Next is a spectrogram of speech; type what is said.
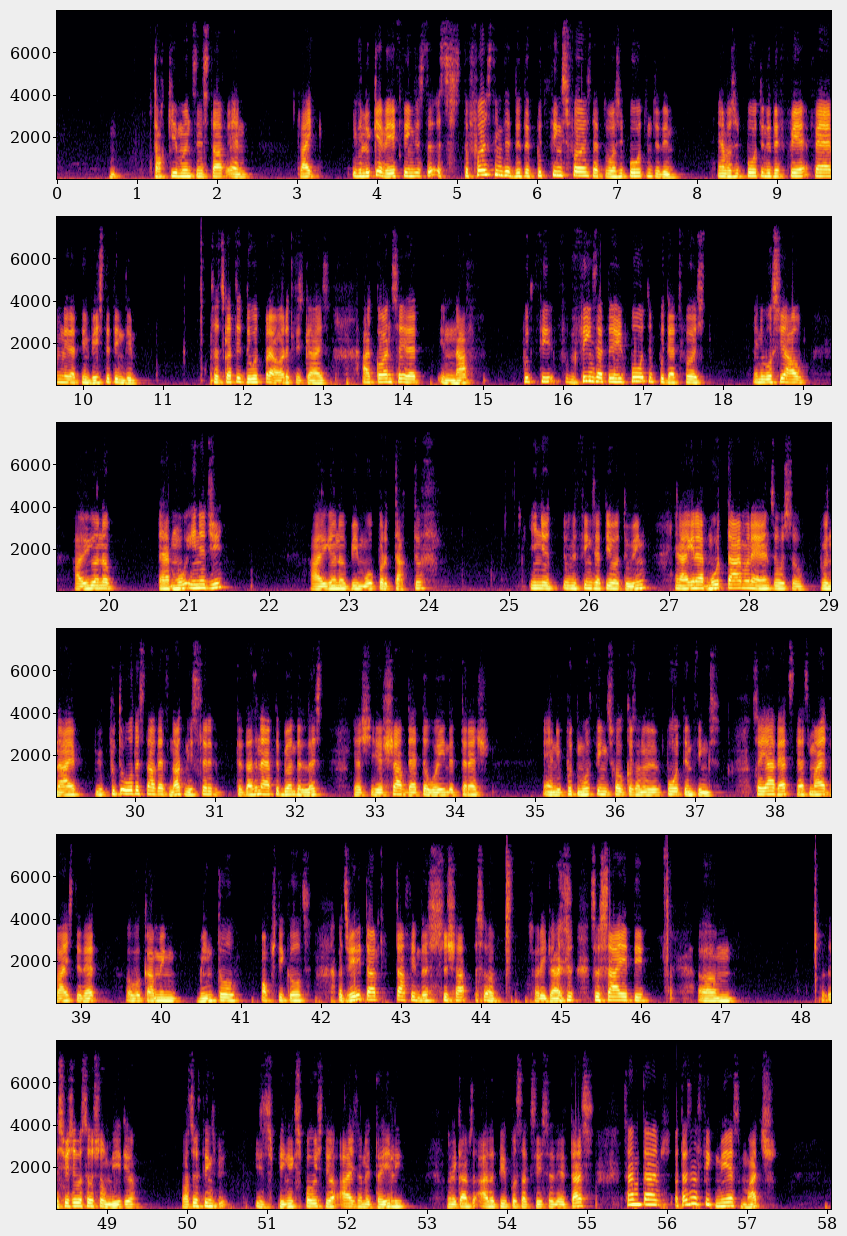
documents and stuff. And like if you look at their things, it's the, it's the first thing they did. They put things first that was important to them, and it was important to the fa- family that invested in them. So it's got to do with priorities, guys. I can't say that enough. Put the, the things that are important, put that first, and you will see how how you're gonna have more energy, how you're gonna be more productive in your in the things that you are doing, and you're gonna have more time on your hands also. When I you put all the stuff that's not necessary, that doesn't have to be on the list, you, you shove that away in the trash, and you put more things focus on the important things. So yeah, that's that's my advice to that overcoming mental obstacles. It's very tough tough in this so, sorry guys society. Um, especially with social media. Lots of things be, is being exposed to your eyes on a daily when it comes to other people's success. And it does sometimes it doesn't affect me as much.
